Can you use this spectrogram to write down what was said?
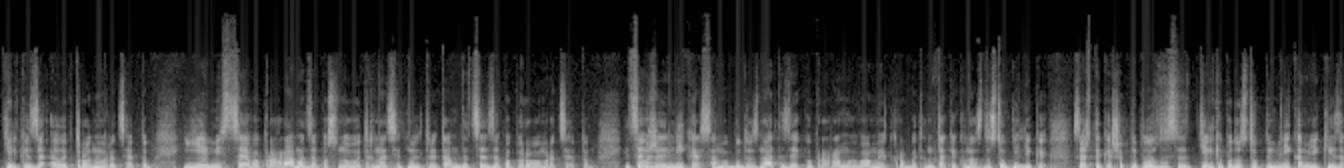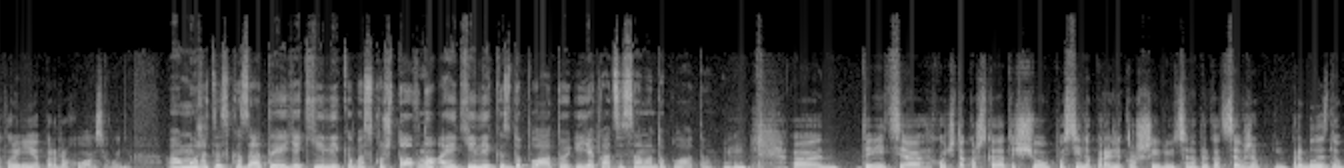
тільки за електронним рецептом, і є місцева програма за постановою 1303, там де це за паперовим рецептом. І це вже лікар саме буде знати, за якою програмою вам як робити. Ну так як у нас доступні ліки, все ж таки, щоб не плутатися тільки по доступним лікам, які захворювання я перерахував сьогодні. А можете сказати, які ліки безкоштовно, а які ліки з доплатою, і яка це саме доплата? Угу. Дивіться, хочу також сказати, що постійно перелік розширюється. Наприклад, це вже приблизно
